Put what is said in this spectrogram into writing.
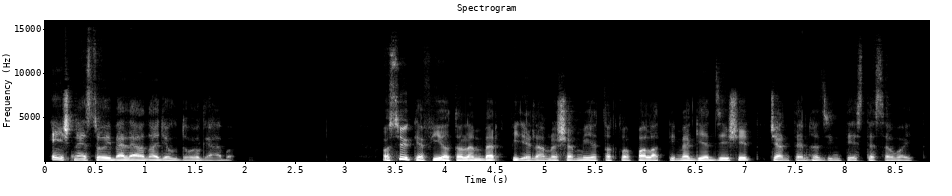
és ne szólj bele a nagyok dolgába. A szőke fiatalember figyelemre méltatva Palatti megjegyzését Jentenhez intézte szavait.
